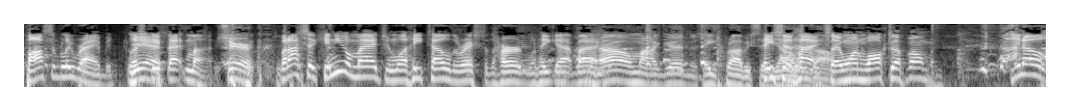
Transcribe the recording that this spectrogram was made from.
Possibly rabid. Let's Yes. keep that in mind. Sure. But I said, can you imagine what he told the rest of the herd when he got back? Oh my goodness. He's probably said. He said, "Hey, off." Say one walked up on me. You know,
